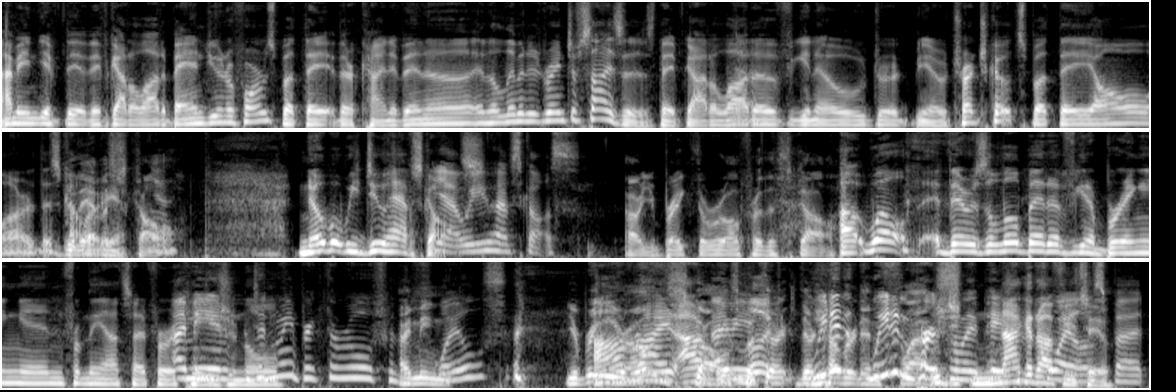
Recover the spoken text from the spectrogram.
I mean, if they, they've got a lot of band uniforms, but they they're kind of in a in a limited range of sizes. They've got a lot of you know dr- you know trench coats, but they all are this Do they color. have a Yeah. skull? Yeah. No, but we do have skulls. Yeah, we do have skulls. Oh, you break the rule for the skull. Uh, well, there was a little bit of you know bringing in from the outside for I mean, occasional. didn't we break the rule for the I mean, foils? you bring your all right, own all skulls, right. I but mean, they're, look, they're we covered didn't. in We didn't flesh. personally pay Knock for it the off, you two. but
